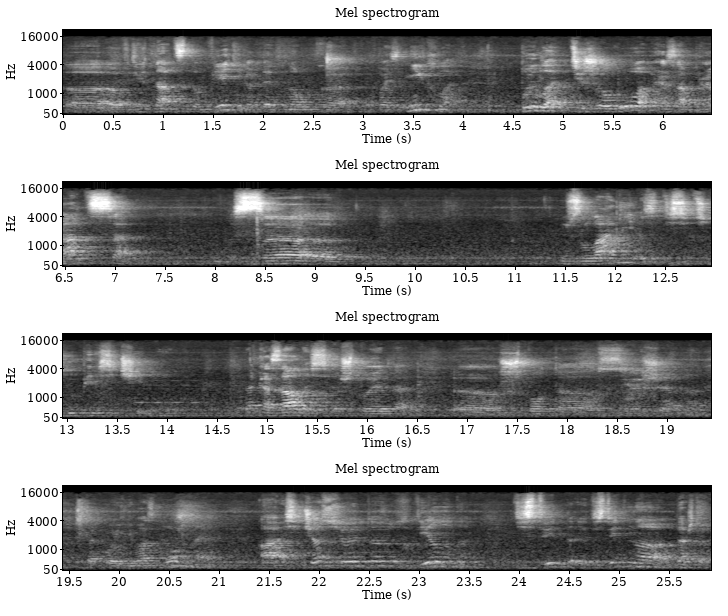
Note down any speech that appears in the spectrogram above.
В XIX веке, когда эта наука возникла, было тяжело разобраться с э, узлами с десятью пересечениями. Тогда казалось, что это э, что-то совершенно такое невозможное, а сейчас все это сделано. Действительно, действительно да, что?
